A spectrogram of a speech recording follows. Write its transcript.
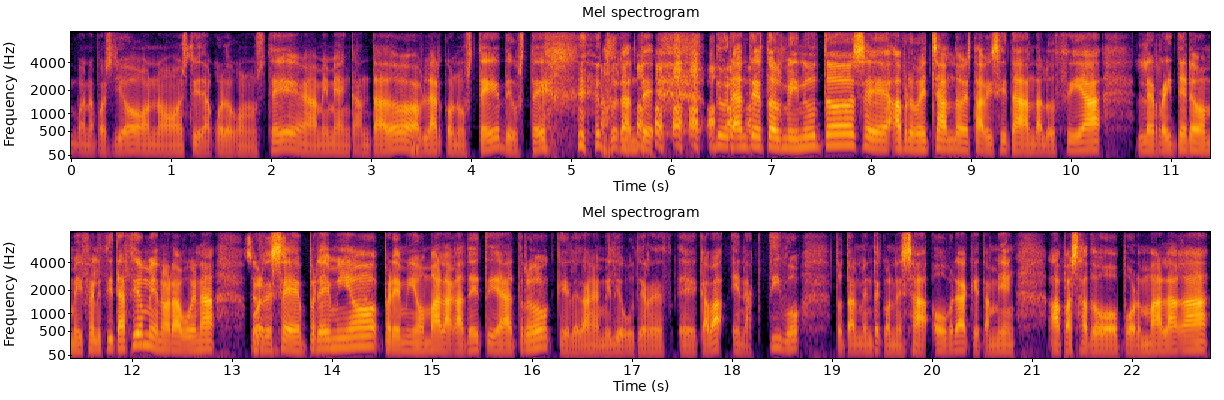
Bueno, pues yo no estoy de acuerdo con usted. A mí me ha encantado mm. hablar con usted, de usted, durante, durante estos minutos. Eh, aprovechando esta visita a Andalucía, le reitero mi felicitación, mi enhorabuena por ese premio, premio Málaga de Teatro, que le dan a Emilio Gutiérrez eh, Cava en activo, totalmente con esa obra que también ha pasado por Málaga,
